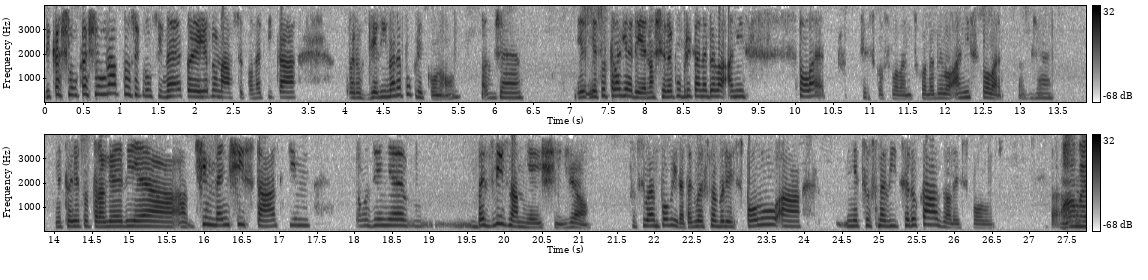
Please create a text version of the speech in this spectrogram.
Vykašlou, kašlou na to, řeknou si, ne, to je jedno, nás se to netýká, rozdělíme republiku, no. Takže je, je to tragédie. Naše republika nebyla ani 100 let. Československo nebylo ani 100 let. Takže je to, je to tragédie a, a čím menší stát, tím samozřejmě bezvýznamnější, že jo. Co si budeme povídat. Takhle jsme byli spolu a něco jsme více dokázali spolu. Máme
